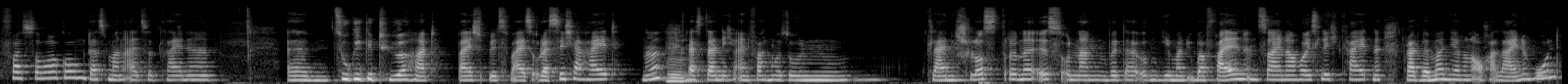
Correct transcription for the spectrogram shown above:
Energieversorgung, dass man also keine ähm, zugige Tür hat, beispielsweise, oder Sicherheit, ne? Mhm. dass da nicht einfach nur so ein kleines Schloss drin ist und dann wird da irgendjemand überfallen in seiner Häuslichkeit. Ne? Gerade wenn man ja dann auch alleine wohnt.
